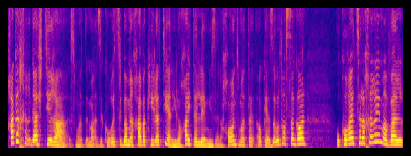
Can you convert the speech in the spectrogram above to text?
אחר כך הרגשתי רע, זאת אומרת, מה, זה קורה אצלי במרחב הקהילתי, אני לא יכולה להתעלם מזה, נכון? זאת אומרת, אוקיי, אז האולטרה סגול, הוא קורה אצל אחרים, אבל,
